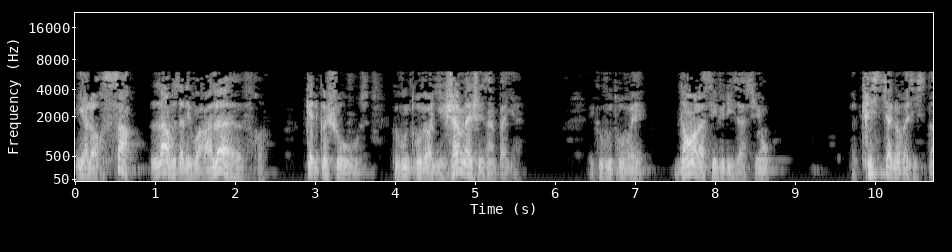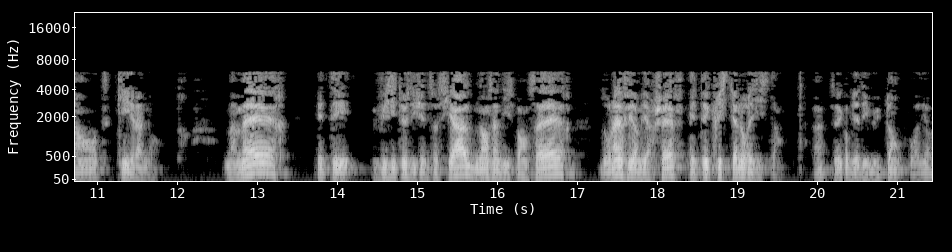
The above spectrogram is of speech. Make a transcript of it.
Et alors ça, là vous allez voir à l'œuvre quelque chose que vous ne trouveriez jamais chez un païen et que vous trouverez dans la civilisation christiano-résistante qui est la nôtre. Ma mère était visiteuse d'hygiène sociale dans un dispensaire dont l'infirmière chef était christiano-résistante. Hein, vous savez comme il y a des mutants, pour dire.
